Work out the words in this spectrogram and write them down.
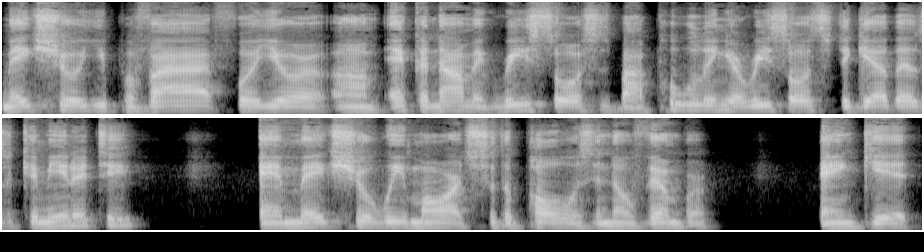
make sure you provide for your um, economic resources by pooling your resources together as a community, and make sure we march to the polls in November and get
